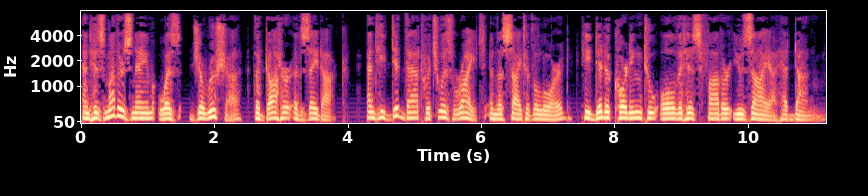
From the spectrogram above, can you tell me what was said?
And his mother's name was Jerusha, the daughter of Zadok. And he did that which was right in the sight of the Lord. He did according to all that his father Uzziah had done.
